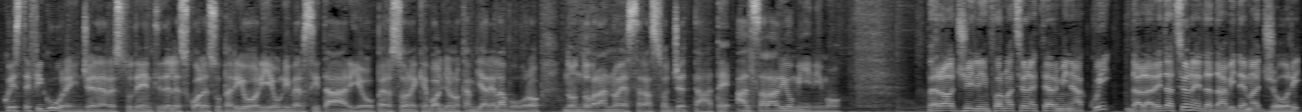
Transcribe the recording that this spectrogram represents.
Queste figure, in genere studenti delle scuole superiori e universitarie o persone che vogliono cambiare lavoro, non dovranno essere assoggettate al salario minimo. Per oggi l'informazione termina qui. Dalla redazione da Davide Maggiori,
